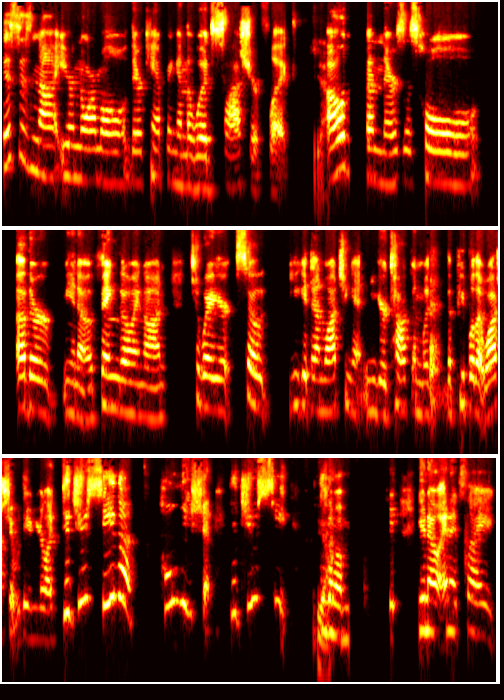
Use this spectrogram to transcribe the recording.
this is not your normal, they're camping in the woods slasher flick. Yeah. All of a sudden, there's this whole other, you know, thing going on to where you're, so you get done watching it and you're talking with the people that watched it with you and you're like, did you see the Holy shit. Did you see? Yeah. You know, and it's like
